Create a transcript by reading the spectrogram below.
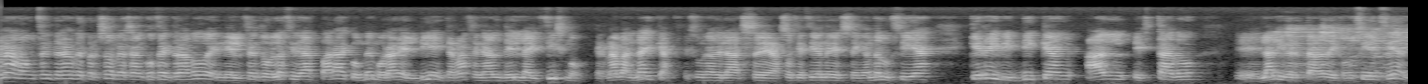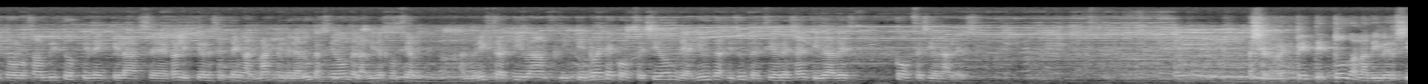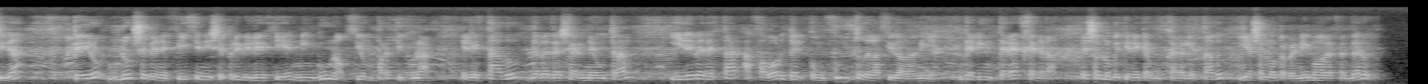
Granada, un centenar de personas han concentrado en el centro de la ciudad para conmemorar el Día Internacional del Laicismo. Granada Laica es una de las eh, asociaciones en Andalucía que reivindican al Estado eh, la libertad de conciencia en todos los ámbitos, piden que las eh, religiones estén al margen de la educación, de la vida social administrativa y que no haya concesión de ayudas y subvenciones a entidades confesionales se respete la diversidad, pero no se beneficie ni se privilegie ninguna opción particular. El Estado debe de ser neutral y debe de estar a favor del conjunto de la ciudadanía, del interés general. Eso es lo que tiene que buscar el Estado y eso es lo que venimos a defender hoy.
